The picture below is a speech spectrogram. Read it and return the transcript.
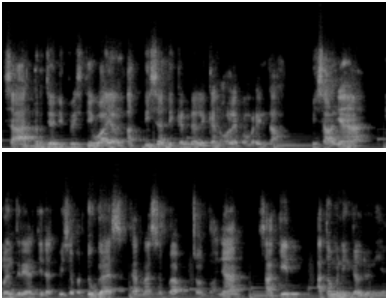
saat terjadi peristiwa yang tak bisa dikendalikan oleh pemerintah. Misalnya, menteri yang tidak bisa bertugas karena sebab contohnya sakit atau meninggal dunia.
